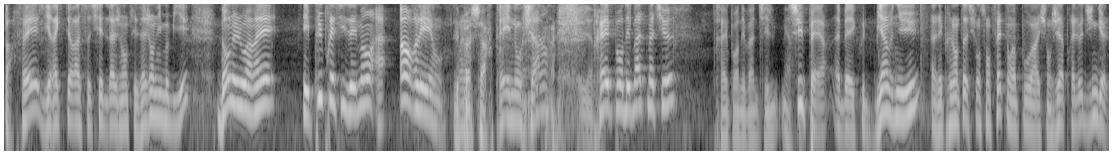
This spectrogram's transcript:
Parfait, directeur associé de l'agence des agents de l'immobilier dans le Loiret et plus précisément à Orléans. Et pas Chartres. Et non Chartres. Prêt pour débattre, Mathieu? Prêt pour débattre, Gilles. Merci. Super. Eh ben, écoute, bienvenue. Les présentations sont faites. On va pouvoir échanger après le jingle.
